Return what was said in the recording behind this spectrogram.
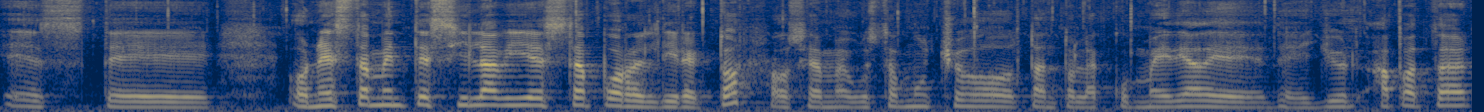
Este, honestamente, sí la vi esta por el director. O sea, me gusta mucho tanto la comedia de, de Jude Apatow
